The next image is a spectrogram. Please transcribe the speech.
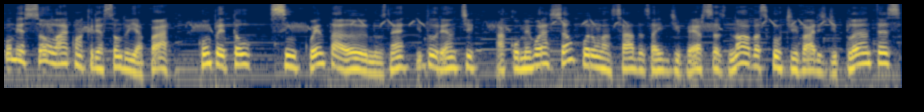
começou lá com a criação do IAPAR, completou 50 anos, né? E durante a comemoração foram lançadas aí diversas novas cultivares de plantas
